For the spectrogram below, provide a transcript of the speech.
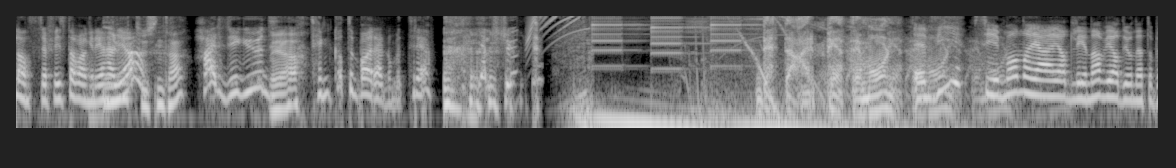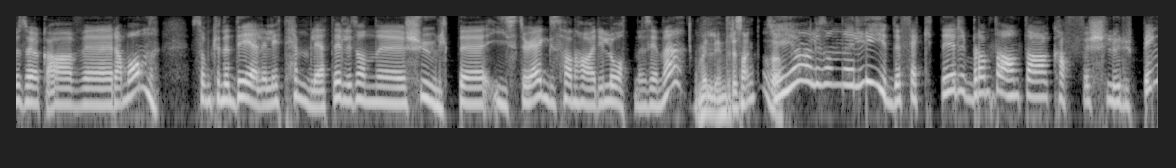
landstreffet i Stavanger i helga. Tusen takk. Herregud! Tenk at det bare er nummer tre. Helt sjukt. Dette er P3 Morgen. Eh, Vi, Simon og jeg, Adelina, vi hadde jo nettopp besøk av eh, Ramón, som kunne dele litt hemmeligheter. Litt sånn eh, skjulte easter eggs han har i låtene sine. veldig interessant, altså. Ja, litt sånn lydeffekter, blant annet av kaffeslurping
